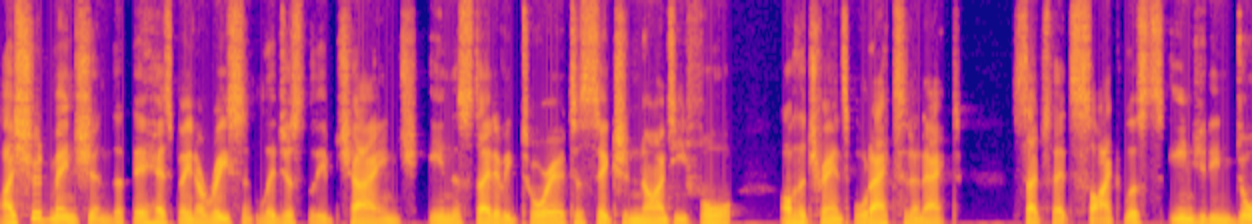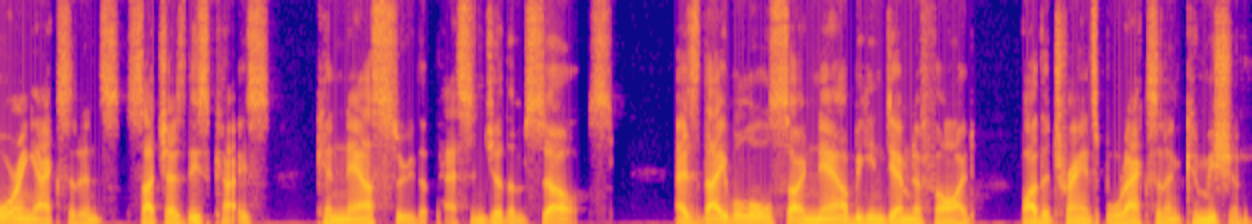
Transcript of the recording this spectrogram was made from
I should mention that there has been a recent legislative change in the state of Victoria to Section 94 of the Transport Accident Act, such that cyclists injured in during accidents, such as this case, can now sue the passenger themselves, as they will also now be indemnified by the Transport Accident Commission.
